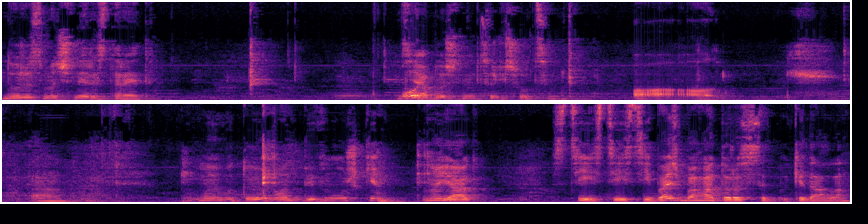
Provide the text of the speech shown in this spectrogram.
Дуже смачний ресторейт. З яблучним цельшуцем. Так. Ми готуємо відбивнушки. Ну як? Стій, стій, стій. Бач, багато розкидала.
